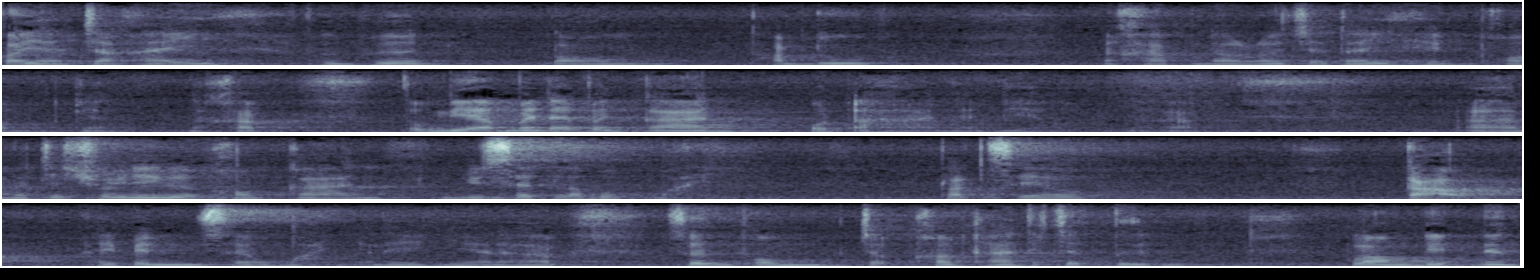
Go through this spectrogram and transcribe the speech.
ก็อยากจะให้เพื่อนๆลองทำดูนะครับ แล้วเราจะได้เห็นผลกันนะครับ ตรงนี้ไม่ได้เป็นการอดอาหารอย่างเดียวนะครับมันจะช่วยในเรื่องของการรีเซ็ตระบบใหม่ผลัดเซลล์ เก่าให้เป็นเซลล์ใหม่อะไรอย่างเงี้ยนะครับ ซึ่งผมจะค่อนข้างที่จะตื่นกล้องนิดนึง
